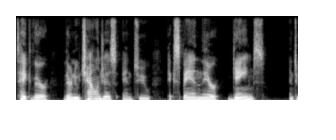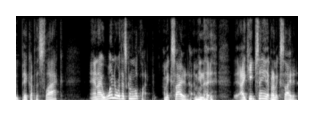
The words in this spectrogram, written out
take their their new challenges and to expand their games and to pick up the slack. And I wonder what that's going to look like. I'm excited. I mean, I keep saying it, but I'm excited.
